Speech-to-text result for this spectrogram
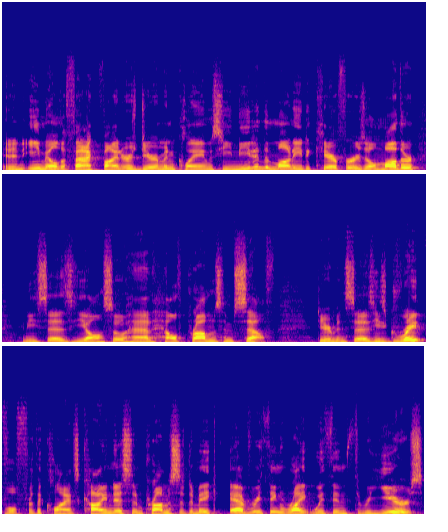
In an email to fact finders, Dearman claims he needed the money to care for his ill mother, and he says he also had health problems himself. Dearman says he's grateful for the client's kindness and promises to make everything right within three years.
